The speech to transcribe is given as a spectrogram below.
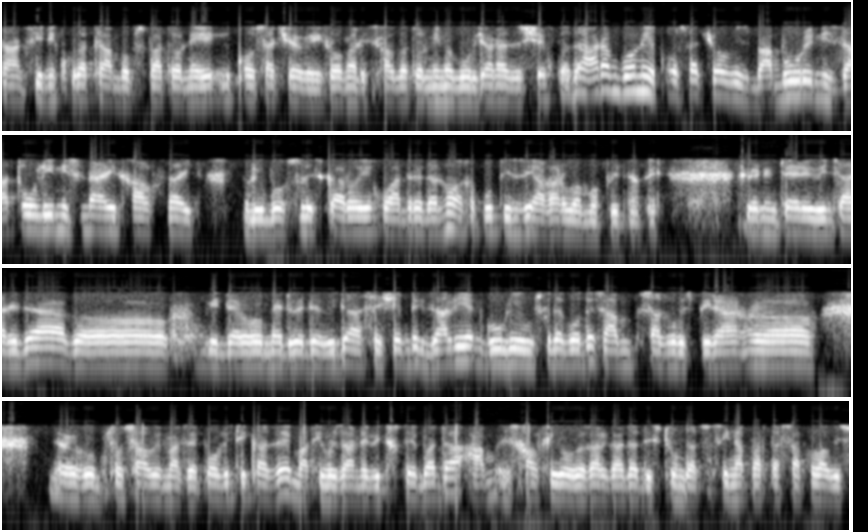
თან ცინიკურად ამბობს ბატონი კოსაჩევი, რომელიც ხალბატონ ნინო ბურჯანაძე შეხვდა და არ ამგონია კოსაჩოვის, ბაბურინის, ზატულინის ნაი ხალხსა იქ რიბოსლის კარო იყო ადრე და ნუ ახლა პუტინზე აღარ ვამოფირდაპირ. ჩვენი მტერი ვინც არის და კიდე მედვედევი და ასე შემდეგ ძალიან გული უსხდებოდეს ამ საზღვრისპირა სოციალურ მასე პოლიტიკაზე მათი ბრძანებით ხდება და ამ ეს ხალხი რო ვეღარ გადადის თუნდაც წინაპართა საფლავის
